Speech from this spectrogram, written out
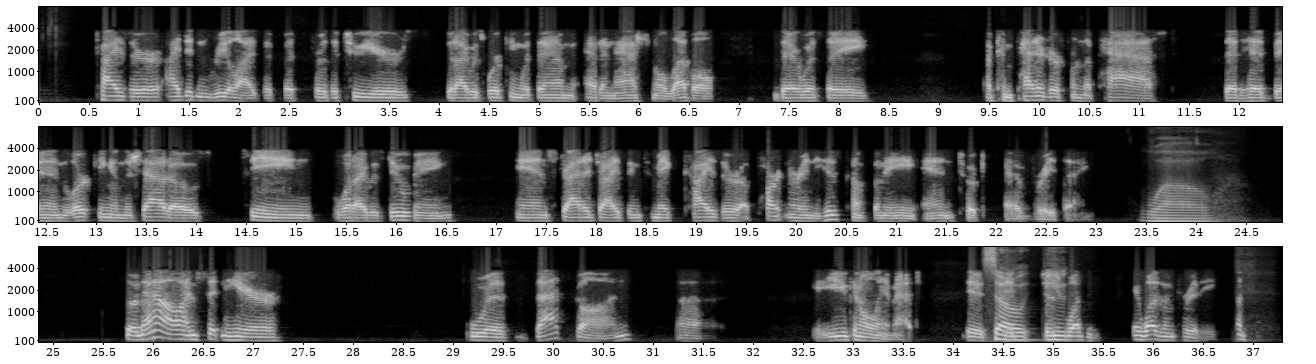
Kaiser, I didn't realize it, but for the two years that I was working with them at a national level, there was a a competitor from the past that had been lurking in the shadows, seeing what I was doing and strategizing to make Kaiser a partner in his company and took everything. Whoa. So now I'm sitting here with that gone. Uh, you can only imagine. It, So it just you- wasn't. It wasn't pretty.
